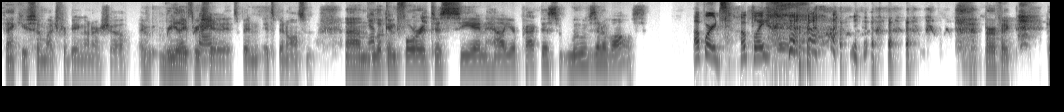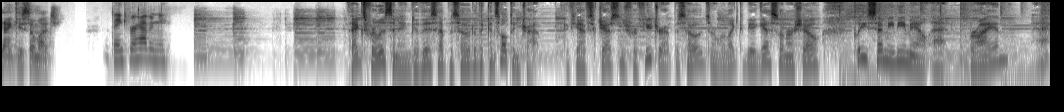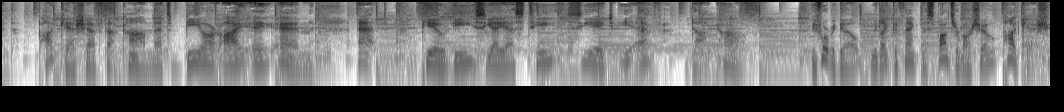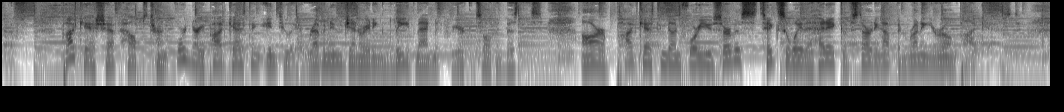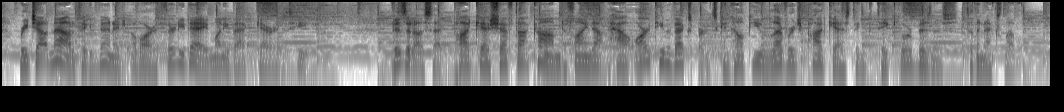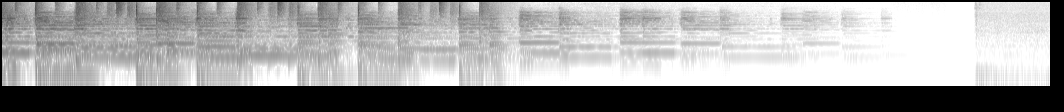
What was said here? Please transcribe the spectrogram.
Thank you so much for being on our show. I really Thanks, appreciate Brian. it. It's been it's been awesome. Um, Yep, looking forward to seeing how your practice moves and evolves. upwards hopefully Perfect. Thank you so much. thank you for having me Thanks for listening to this episode of The Consulting Trap. If you have suggestions for future episodes or would like to be a guest on our show, please send me an email at brian at podcastchef.com. That's B R I A N at P O D C I S T C H E F dot com. Before we go, we'd like to thank the sponsor of our show, Podcast Chef. Podcast Chef helps turn ordinary podcasting into a revenue generating lead magnet for your consulting business. Our podcasting done for you service takes away the headache of starting up and running your own podcast. Reach out now to take advantage of our 30 day money back guarantee. Visit us at podcastchef.com to find out how our team of experts can help you leverage podcasting to take your business to the next level.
